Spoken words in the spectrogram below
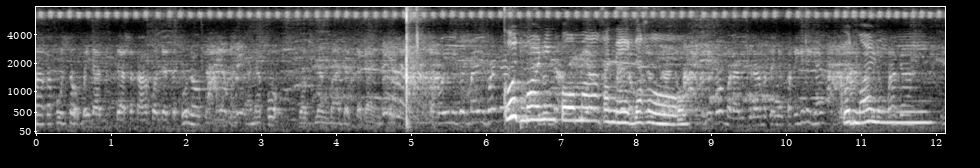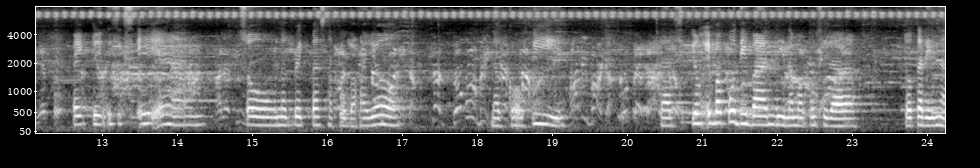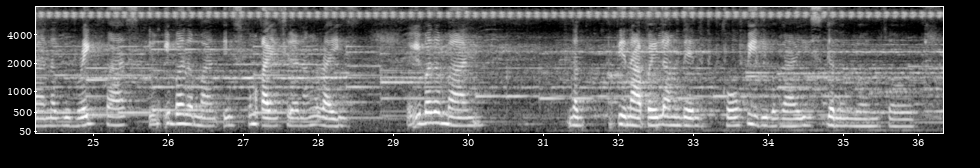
mga kapuso, may nabigla sa kapwa dyan sa sunog. Sana po, huwag nang madagdagan. Good morning po mga kanega ko. Good morning. 5.26 a.m. So, nag-breakfast na po ba kayo? Nag-coffee. Tapos, yung iba po, di ba, hindi naman po sila totally na nag-breakfast. Yung iba naman is kumakain sila ng rice. Yung iba naman, nagtinapay lang din coffee, di ba guys? Ganun yun. So,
